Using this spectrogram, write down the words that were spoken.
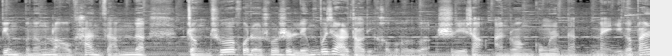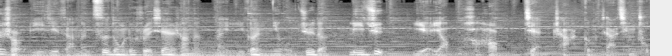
并不能老看咱们的整车或者说是零部件到底合不合格，实际上安装工人的每一个扳手以及咱们自动流水线上的每一个扭矩的力矩，也要好好检查更加清楚。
